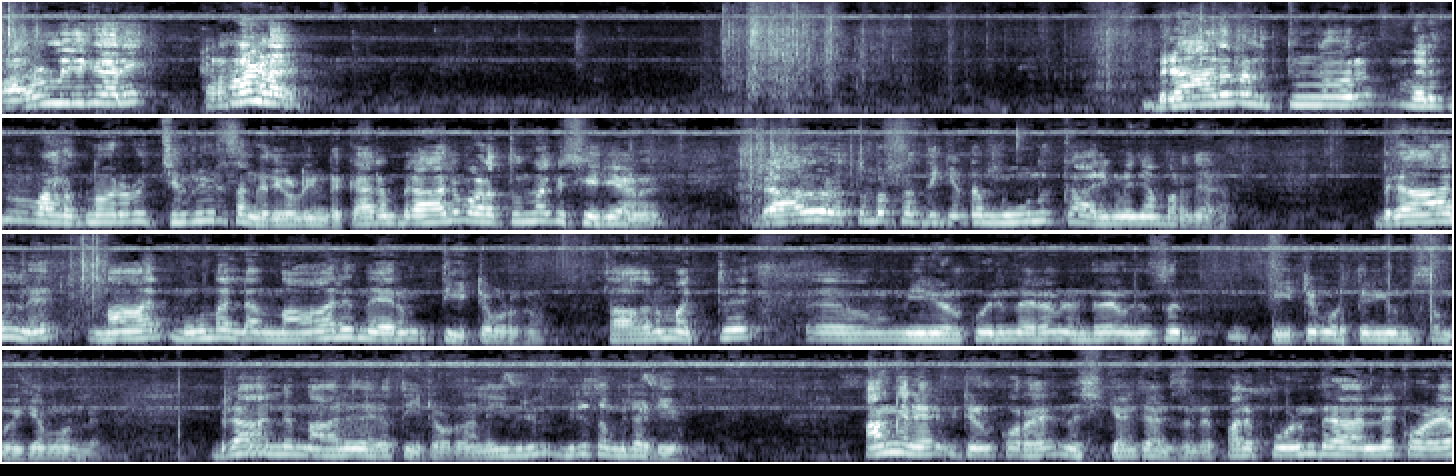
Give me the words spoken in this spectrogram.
വരവുള്ളിൽ കയറി. കിടക്കണങ്ങളെ ബ്രാൽ വളർത്തുന്നവർ വരുന്ന വളർത്തുന്നവരോട് ചെറിയൊരു സംഗതികളുണ്ട്. കാരണം ബ്രാൽ വളർത്തുന്നതൊക്കെ ശരിയാണ്. ബ്രാൽ വളർത്തുമ്പോൾ ശ്രദ്ധിക്കേണ്ട മൂന്ന് കാര്യങ്ങൾ ഞാൻ പറഞ്ഞുതരാം. ബ്രാലിന് നാല് മൂന്നല്ല നാല് നേരം തീറ്റ കൊടുക്കണം. സാധാരണ മറ്റ് മീനുകൾക്ക് ഒരു നേരം രണ്ട് ഒരു ദിവസം തീറ്റ കൊടുത്തിരിക്കും സംഭവിക്കാൻ പോകുന്നില്ല. ബ്രാലിന് നാല് നേരം തീറ്റ കൊടുക്കണം. അല്ലെങ്കിൽ ഇവർ ഇവർ തമ്മിൽ അടിയും. അങ്ങനെ വീട്ടുകൾ കുറേ നശിക്കാൻ ചാൻസ് ഉണ്ട്. പലപ്പോഴും ബ്രാലിനെ കുറേ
